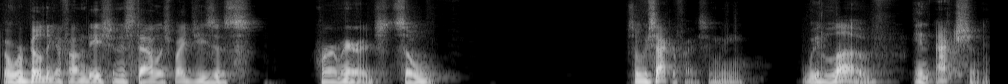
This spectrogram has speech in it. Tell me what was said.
But we're building a foundation established by Jesus for our marriage. So, so we sacrifice and we, we love in action.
